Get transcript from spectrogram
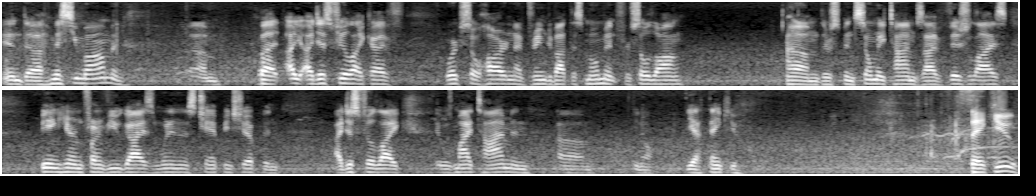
and uh, miss you, mom. And um, but I, I, just feel like I've worked so hard and I've dreamed about this moment for so long. Um, there's been so many times I've visualized being here in front of you guys and winning this championship, and I just feel like it was my time, and um, you know, yeah, thank you. Thank you.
